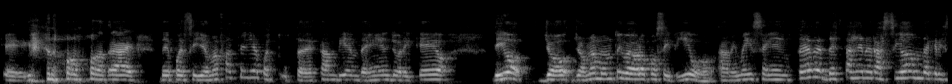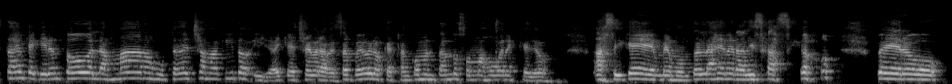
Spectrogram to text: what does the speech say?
que, no vamos a traer. Después, si yo me fastidié, pues ustedes también dejen el lloriqueo. Digo, yo, yo me monto y veo lo positivo. A mí me dicen, ustedes de esta generación de cristal que quieren todo en las manos, ustedes chamaquitos, y yo, hay que chévere, a veces veo y los que están comentando son más jóvenes que yo. Así que me monto en la generalización. Pero,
